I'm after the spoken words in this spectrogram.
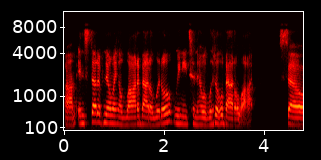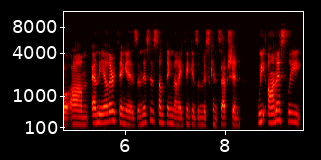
um, instead of knowing a lot about a little, we need to know a little about a lot. So, um, and the other thing is, and this is something that I think is a misconception, we honestly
